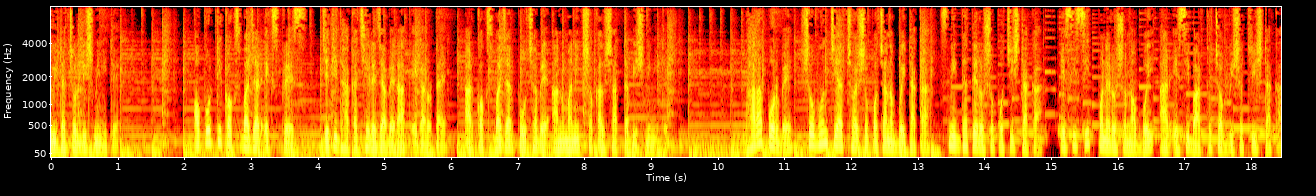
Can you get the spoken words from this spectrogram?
দুইটা চল্লিশ মিনিটে। অপরটি কক্সবাজার এক্সপ্রেস, যেটি ঢাকা ছেড়ে যাবে রাত এগারোটায়, আর কক্সবাজার পৌঁছাবে আনুমানিক সকাল সাতটা বিশ মিনিটে। ভাড়া পড়বে শোভন চেয়ার ছয়শো পঁচানব্বই টাকা, স্নিগ্ধা তেরোশো পঁচিশ টাকা, এসি সিট পনেরোশো নব্বই, আর এসি বার্থ চব্বিশশো ত্রিশ টাকা।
